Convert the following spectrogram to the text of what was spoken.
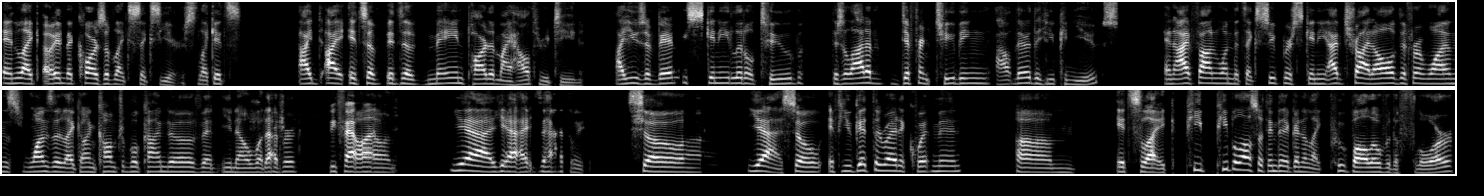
in like uh, in the course of like six years. Like it's, I, I, it's a, it's a main part of my health routine. I use a very skinny little tube. There's a lot of different tubing out there that you can use. And I found one that's like super skinny. I've tried all different ones, ones that are like uncomfortable kind of, and you know, whatever. Fat one. Um, yeah, yeah, exactly. So, uh, yeah, so if you get the right equipment, um, it's like pe- people also think they're gonna like poop all over the floor.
